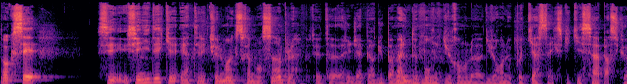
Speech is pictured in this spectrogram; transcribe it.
donc c'est c'est une idée qui est intellectuellement extrêmement simple. Peut-être euh, j'ai déjà perdu pas mal de monde durant le, durant le podcast à expliquer ça parce que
